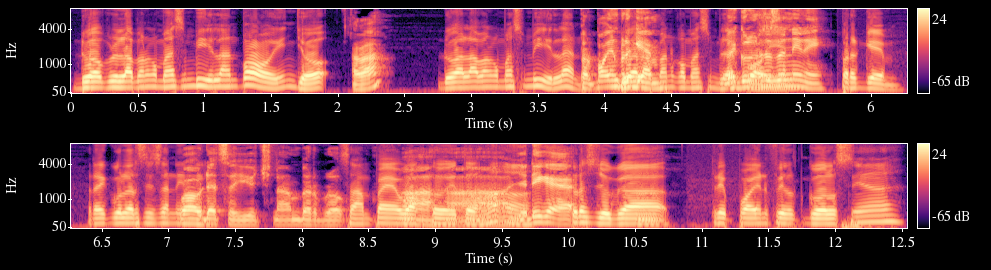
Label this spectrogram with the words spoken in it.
28,9 poin, Jo. Apa? 28,9. Per poin per game? 28,9 Regular poin season ini? Per game, regular season Wow, ini. that's a huge number, bro. Sampai waktu Ah, itu. ah, heeh. Jadi kayak Terus juga three point field goals-nya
